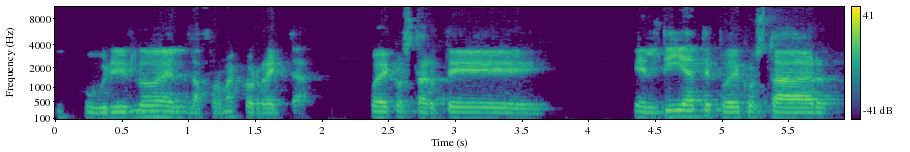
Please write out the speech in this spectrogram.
y cubrirlo de la forma correcta puede costarte, el día te puede costar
